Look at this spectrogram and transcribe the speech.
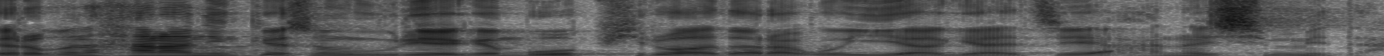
여러분 하나님께서는 우리에게 뭐 필요하다라고 이야기하지 않으십니다.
